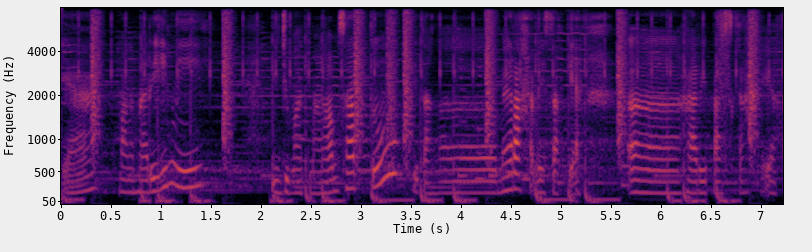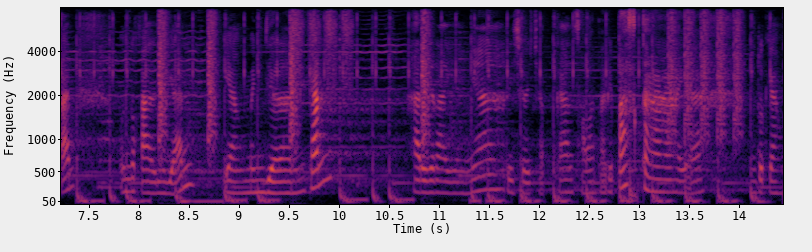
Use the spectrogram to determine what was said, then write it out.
ya malam hari ini di Jumat malam Sabtu di tanggal merah besok ya uh, hari Paskah ya kan untuk kalian yang menjalankan hari rayanya Rica ucapkan selamat hari Paskah ya untuk yang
